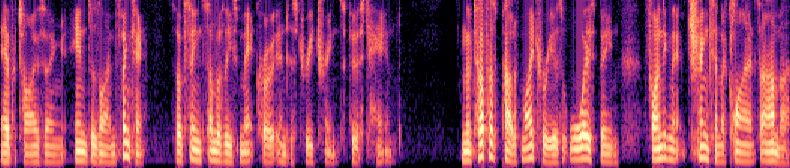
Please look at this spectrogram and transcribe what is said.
advertising, and design thinking. So I've seen some of these macro industry trends firsthand. And the toughest part of my career has always been finding that chink in a client's armour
